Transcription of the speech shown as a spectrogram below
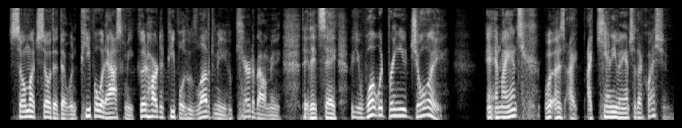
So much so that, that when people would ask me, good hearted people who loved me, who cared about me, they, would say, What would bring you joy? And, and my answer was, I, I can't even answer that question.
